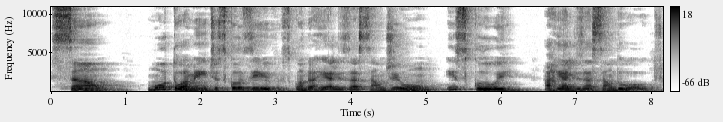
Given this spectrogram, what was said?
são mutuamente exclusivos, quando a realização de um exclui a realização do outro,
